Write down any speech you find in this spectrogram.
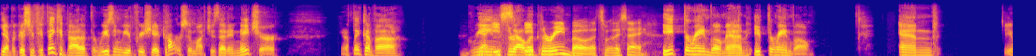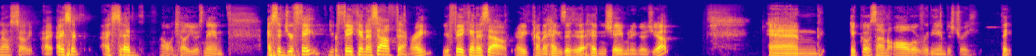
yeah, because if you think about it, the reason we appreciate color so much is that in nature, you know, think of a green yeah, eat the, salad. Eat the rainbow. That's what they say. Eat the rainbow, man. Eat the rainbow. And you know, so I, I said, I said, I won't tell you his name. I said, "You're fake. You're faking us out, then, right? You're faking us out." And he kind of hangs his head in shame and he goes, "Yep." And it goes on all over the industry. They,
